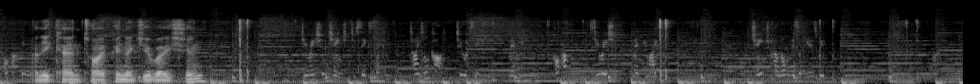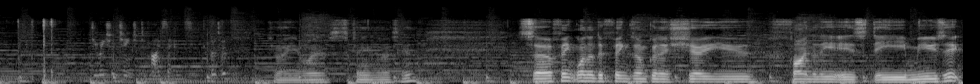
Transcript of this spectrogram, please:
Pop up window. and you can type in a duration Duration changed to 6 seconds. Title card 2 of 6. Menu. Pop up. Duration. Menu item. Change how long this appears with. Duration changed to 5 seconds. Photo. show you my screen right here so I think one of the things I'm going to show you finally is the music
